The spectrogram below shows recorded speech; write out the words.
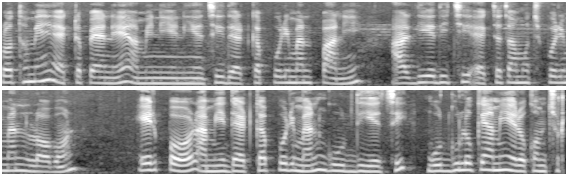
প্রথমে একটা প্যানে আমি নিয়ে নিয়েছি দেড় কাপ পরিমাণ পানি আর দিয়ে দিচ্ছি এক চা চামচ পরিমাণ লবণ। এরপর আমি দেড় কাপ পরিমাণ গুড় দিয়েছি। গুড়গুলোকে আমি এরকম ছোট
